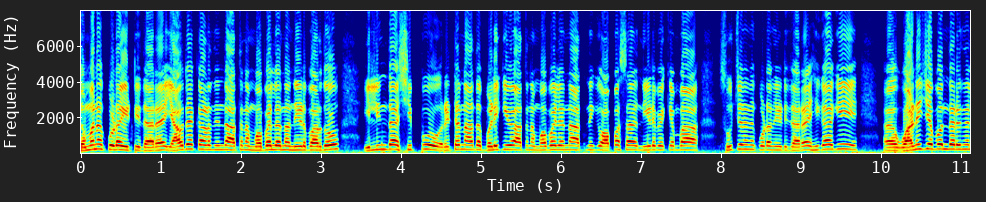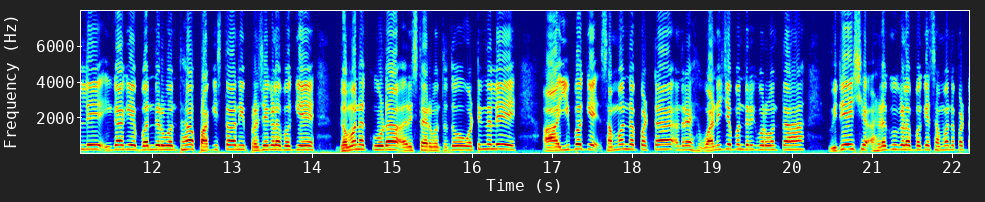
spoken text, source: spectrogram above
ಗಮನ ಕೂಡ ಇಟ್ಟಿದ್ದಾರೆ. ಯಾವುದೇ ಕಾರಣದಿಂದ ಆತನ ಮೊಬೈಲನ್ನು ನೀಡಬಾರ್ದು. ಇಲ್ಲಿಂದ ಶಿಪ್ಪು ರಿಟರ್ನ್ ಆದ ಬಳಿಕವೇ ಆತನ ಮೊಬೈಲನ್ನು ಆತನಿಗೆ ವಾಪಸ್ ನೀಡಬೇಕೆಂಬ ಸೂಚನೆಯನ್ನು ಕೂಡ ನೀಡಿದ್ದಾರೆ. ಹೀಗಾಗಿ ವಾಣಿಜ್ಯ ಬಂದರಿನಲ್ಲಿ ಹೀಗಾಗಿ ಬಂದಿರುವಂತಹ ಪಾಕಿಸ್ತಾನಿ ಪ್ರಜೆಗಳ ಬಗ್ಗೆ ಗಮನ ಕೂಡ ಹರಿಸ್ತಾ ಇರುವಂಥದ್ದು. ಒಟ್ಟಿನಲ್ಲಿ ಈ ಬಗ್ಗೆ ಸಂಬಂಧಪಟ್ಟ ಅಂದರೆ ವಾಣಿಜ್ಯ ಬಂದರಿಗೆ ಬರುವಂತಹ ವಿದೇಶಿ ಹಡಗುಗಳ ಬಗ್ಗೆ ಸಂಬಂಧಪಟ್ಟ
